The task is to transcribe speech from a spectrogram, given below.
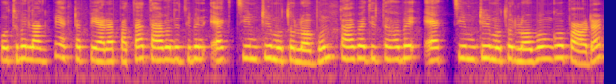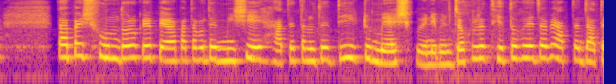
প্রথমে লাগবে একটা পেয়ারা পাতা, তার মধ্যে দেবেন এক চিমটির মতো লবণ, তারপরে দিতে হবে এক চিমটির মতো লবঙ্গ পাউডার। তারপরে সুন্দর করে পেয়ারা পাতার মধ্যে মিশিয়ে হাতে তালুতে দিয়ে একটু ম্যাশ করে নেবেন। যখন এটা থেতো হয়ে যাবে, আপনার দাঁতে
